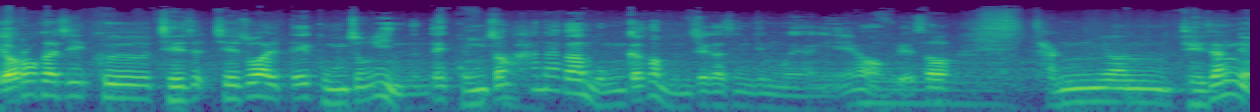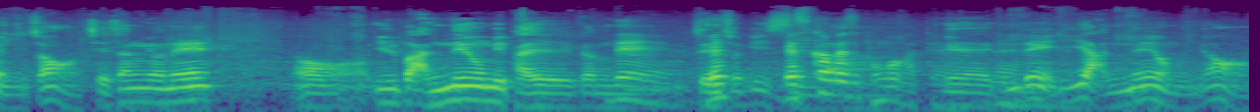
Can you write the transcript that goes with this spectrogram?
여러 가지 그 제조, 제조 할 때 공정이 있는데 공정 하나가 뭔가가 문제가 생긴 모양이에요. 그래서 작년 재작년이죠. 재작년에 어, 일부 안내염이 발견된 네. 메- 적이 있습니다. 매스컴에서 본 것 같아요. 예, 네. 근데 이 안내염은요.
